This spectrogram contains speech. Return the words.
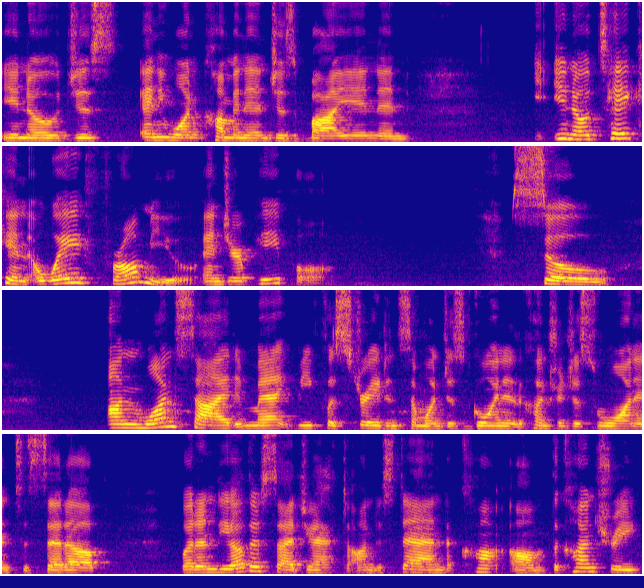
you know, just anyone coming in, just buying and, you know, taken away from you and your people. So, on one side, it might be frustrating someone just going in the country, just wanting to set up. But on the other side, you have to understand the, co- um, the country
